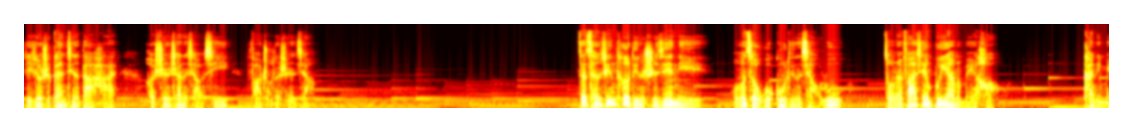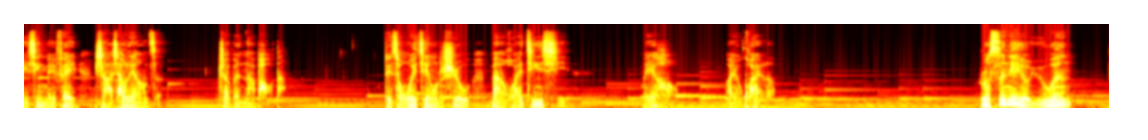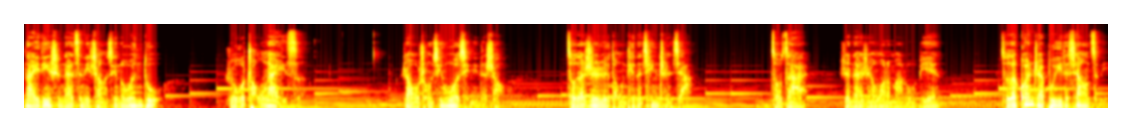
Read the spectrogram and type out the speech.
也就是干净的大海和深山的小溪发出的声响，在曾经特定的时间里，我们走过固定的小路，总能发现不一样的美好。看你没心没肺、傻笑的样子，这奔那跑的，对从未见过的事物满怀惊喜、美好而又快乐。若思念有余温，那一定是来自你掌心的温度。如果重来一次，让我重新握起你的手，走在日月同天的清晨下，走在人来人往的马路边，走在宽窄不一的巷子里，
